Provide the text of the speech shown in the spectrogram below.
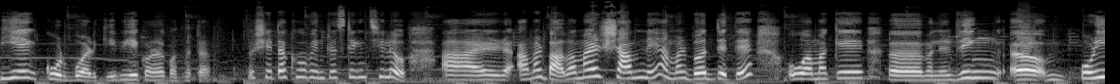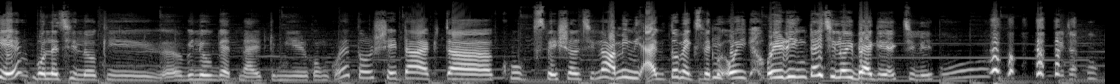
বিয়ে করব আর কি, বিয়ে করার কথাটা। তো সেটা খুব ইন্টারেস্টিং ছিল। আর আমার বাবা মায়ের সামনে আমার বার্থডেতে ও আমাকে মানে রিং পরিয়ে বলেছিল কি will you get married to me এরকম করে। তো সেটা একটা খুব স্পেশাল ছিল। আমি একদম এক্সপেক্ট ওই ওই রিংটাই ছিল ওই ব্যাগে অ্যাকচুয়ালি এটা খুব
